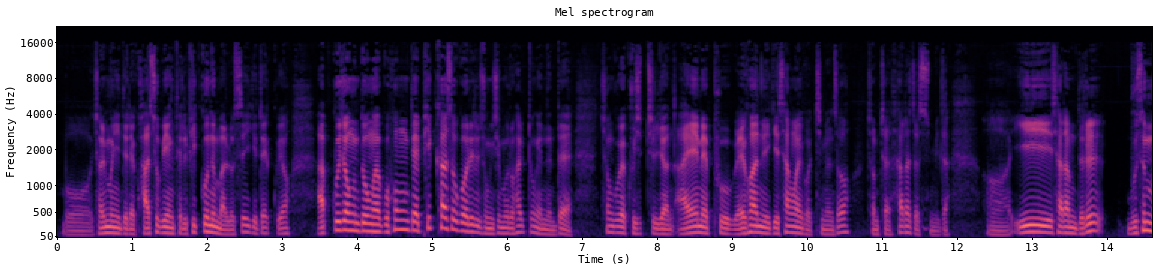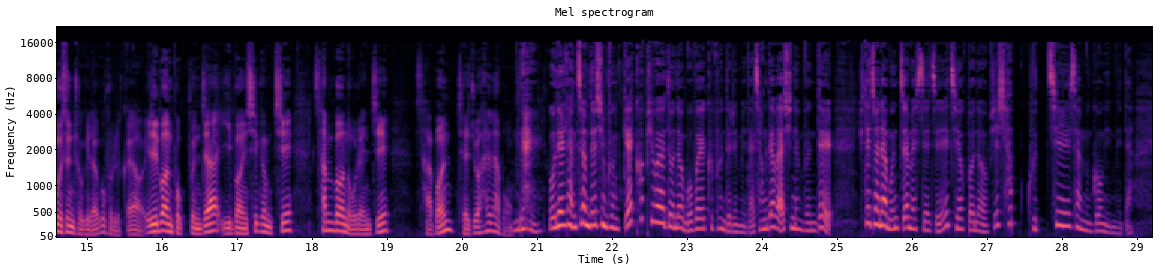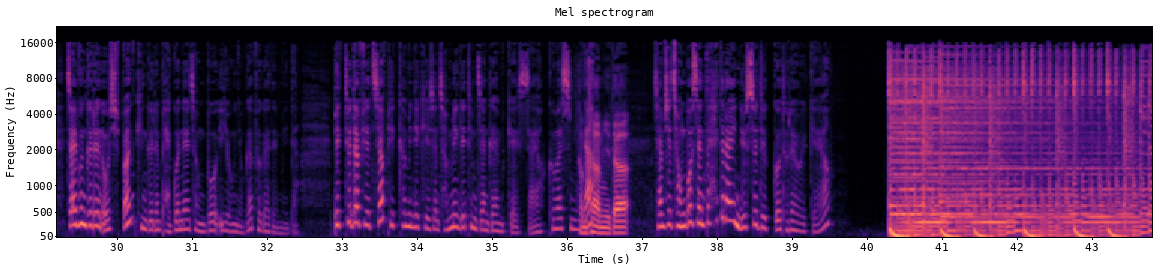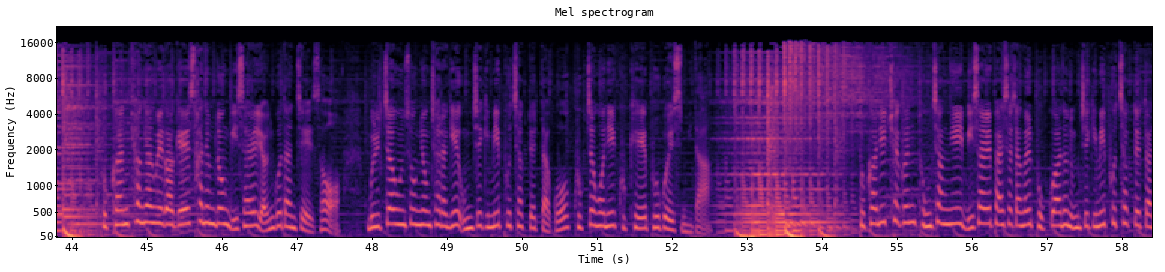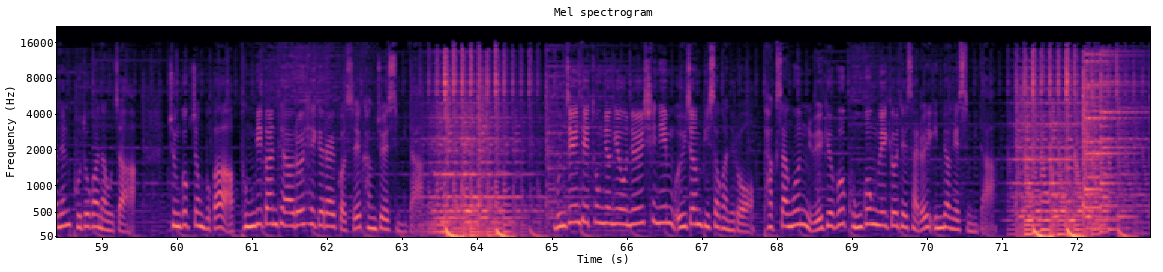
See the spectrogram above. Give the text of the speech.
뭐 젊은이들의 과소비 행태를 비꼬는 말로 쓰이기도 했고요. 압구정동하고 홍대 피카소 거리를 중심으로 활동했는데 1997년 IMF 외환 위기 상황을 거치면서 점차 사라졌습니다. 어, 이 사람들을 무슨 무슨 족이라고 부를까요? 1번 복분자, 2번 시금치, 3번 오렌지, 4번 제주 한라봉. 네. 오늘 당첨되신 분께 커피와 도넛 모바일 쿠폰 드립니다. 정답 아시는 분들 휴대전화 문자 메시지 지역번호 없이 샵 9730입니다. 짧은 글은 50원, 긴 글은 100원의 정보 이용료가 부과됩니다. 빅투더퓨처 빅커뮤니케이션 전민기 팀장과 함께했어요. 고맙습니다. 감사합니다. 잠시 정보센터 헤드라인 뉴스 듣고 돌아올게요. 북한 평양 외곽의 산음동 미사일 연구단지에서 물자 운송용 차량의 움직임이 포착됐다고 국정원이 국회에 보고했습니다. 북한이 최근 동창리 미사일 발사장을 복구하는 움직임이 포착됐다는 보도가 나오자 중국 정부가 북미 간 대화로 해결할 것을 강조했습니다. 문재인 대통령이 오늘 신임 의전 비서관으로 박상훈 외교부 공공외교대사를 임명했습니다.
